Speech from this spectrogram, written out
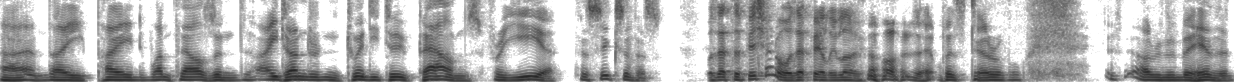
Uh, and they paid £1,822 for a year for six of us. Was that sufficient or was that fairly low? Oh, that was terrible. I remember Heather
